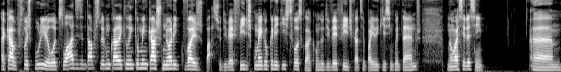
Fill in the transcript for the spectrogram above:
acabo depois por ir a outros lados e tentar perceber um bocado aquilo em que eu me encaixo melhor e que vejo, pá, se eu tiver filhos, como é que eu queria que isto fosse? Claro, quando eu tiver filhos, cá de ser pai daqui a 50 anos, não vai ser assim. Um,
